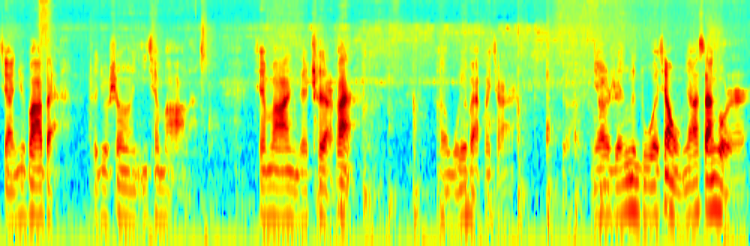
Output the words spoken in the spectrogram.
减去八百，这就剩一千八了。一千八你再吃点饭，呃五六百块钱，对吧？你要人多，像我们家三口人儿，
